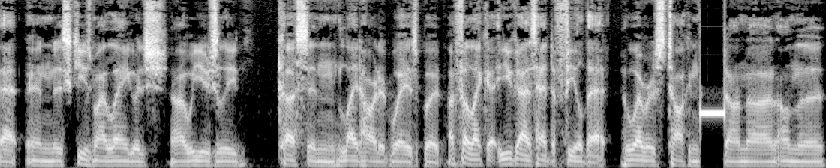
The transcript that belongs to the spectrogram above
that. And excuse my language. Uh, we usually cuss in lighthearted ways, but I felt like you guys had to feel that. Whoever's talking on uh, on the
